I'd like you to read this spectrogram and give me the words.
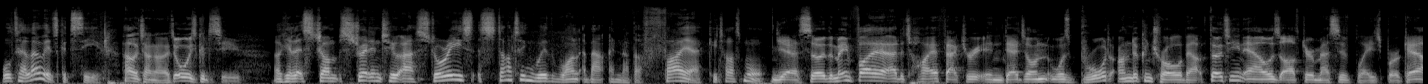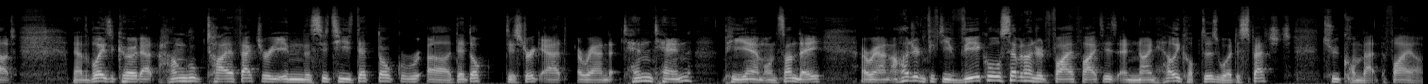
Walter, hello, it's good to see you. Hello, Chang'e. It's always good to see you. Okay, let's jump straight into our stories, starting with one about another fire. Can you tell us more? Yeah, so the main fire at a tyre factory in Daejeon was brought under control about 13 hours after a massive blaze broke out. Now, the blaze occurred at Hankook Tyre Factory in the city's Daedeok, uh, Daedeok district at around 10:10 p.m. on Sunday. Around 150 vehicles, 700 firefighters, and nine helicopters were dispatched to combat the fire.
